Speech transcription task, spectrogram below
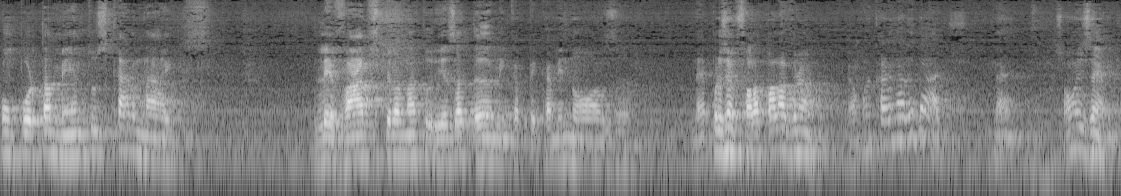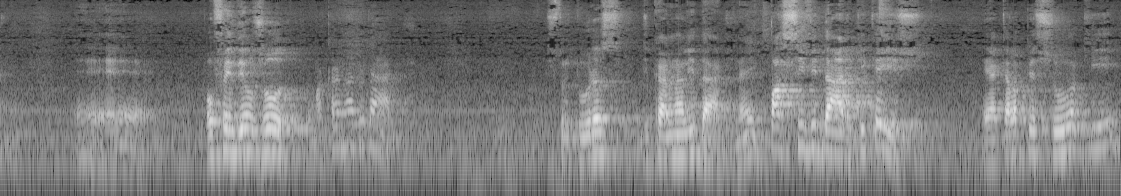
comportamentos carnais, levados pela natureza adâmica, pecaminosa. Né? Por exemplo, fala palavrão, é uma carnalidade. Né? Só um exemplo. É, ofender os outros, carnalidade. Estruturas de carnalidade. Né? E passividade, o que, que é isso? É aquela pessoa que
